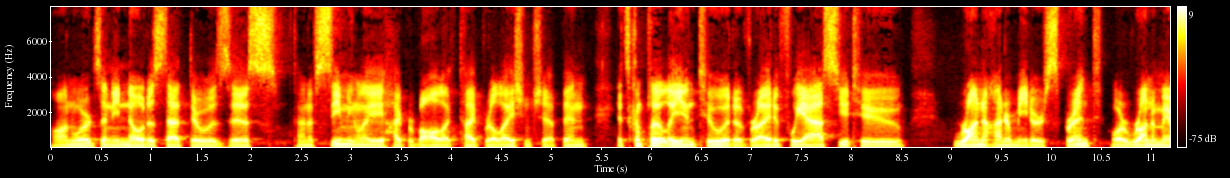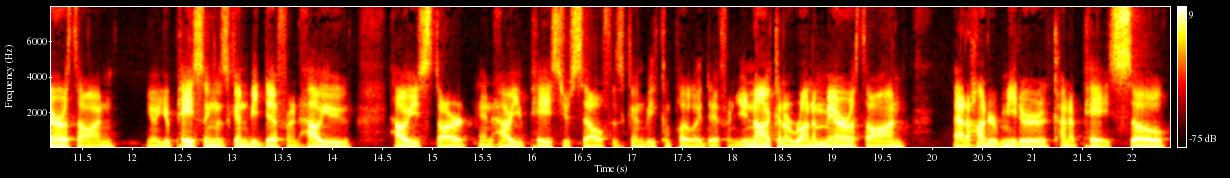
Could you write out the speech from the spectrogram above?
onwards, and he noticed that there was this kind of seemingly hyperbolic type relationship. And it's completely intuitive, right? If we ask you to run a 100 meter sprint or run a marathon, you know, your pacing is going to be different. How you how you start and how you pace yourself is going to be completely different. You're not going to run a marathon at a 100 meter kind of pace. So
